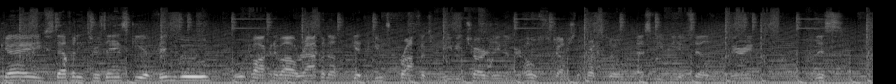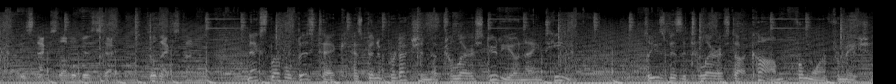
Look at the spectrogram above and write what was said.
Okay, Stephanie Turzanski of Vinvu. We're talking about wrapping up and getting huge profits from EV charging. I'm your host, Josh Lupresto, SVP of Sales and Engineering. This is Next Level Biz Tech. Till next time. Next Level biz tech has been a production of Telarus Studio 19. Please visit Telarus.com for more information.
